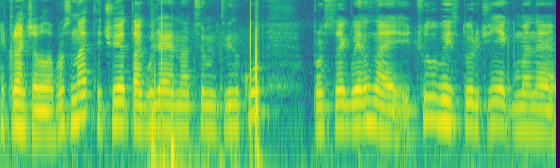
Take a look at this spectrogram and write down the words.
як раніше було. Просто знаєте, що я так гуляю на цьому твінку, просто якби я не знаю, чули ви історію чи ні, як в мене,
